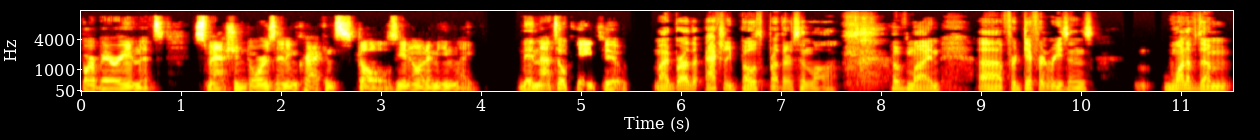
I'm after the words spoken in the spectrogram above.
barbarian that's smashing doors in and cracking skulls. You know what I mean? Like, and that's okay too. my brother, actually both brothers-in-law of mine, uh, for different reasons. One of them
